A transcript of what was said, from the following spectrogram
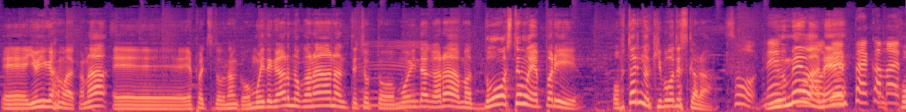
えー、由比ヶ浜かな、えー、やっぱりちょっとなんか思い出があるのかななんてちょっと思いながら、まあ、どうしてもやっぱりお二人の希望ですから、そうね。夢はねこ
